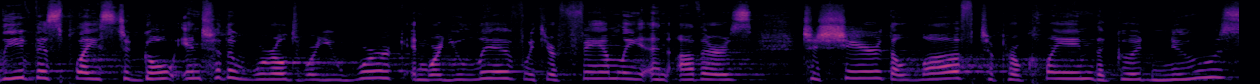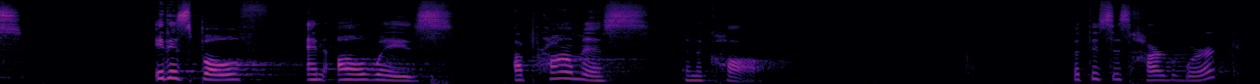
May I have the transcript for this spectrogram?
leave this place to go into the world where you work and where you live with your family and others, to share the love, to proclaim the good news. It is both and always a promise and a call. But this is hard work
